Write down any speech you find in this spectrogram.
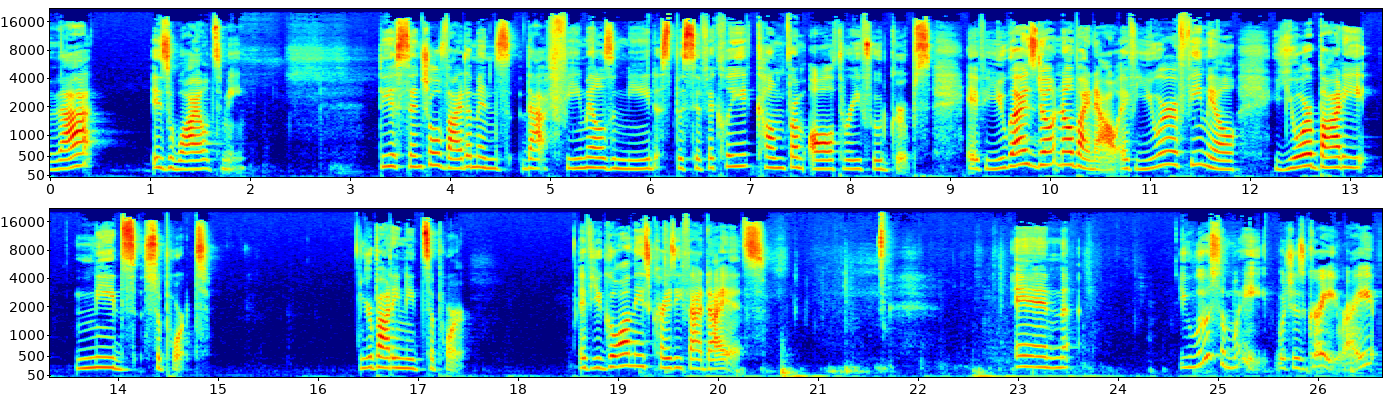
That is wild to me. The essential vitamins that females need specifically come from all three food groups. If you guys don't know by now, if you are a female, your body needs support. Your body needs support. If you go on these crazy fad diets and you lose some weight, which is great, right?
